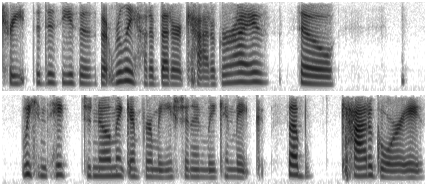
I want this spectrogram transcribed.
treat the diseases, but really how to better categorize. So we can take genomic information and we can make subcategories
